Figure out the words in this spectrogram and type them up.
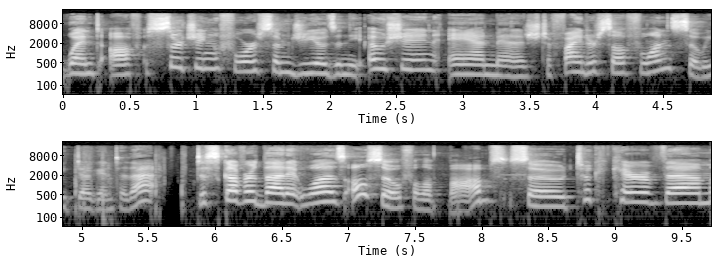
Went off searching for some geodes in the ocean and managed to find herself one, so we dug into that. Discovered that it was also full of mobs, so took care of them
